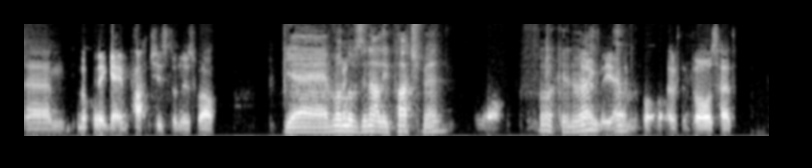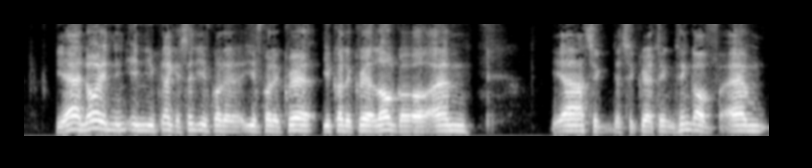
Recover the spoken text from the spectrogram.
Um, looking at getting patches done as well. Yeah, everyone loves an alley patch, man. Fucking Yeah, right. the, uh, Ev- of the boar's head. Yeah, no, and, and you, like I said, you've got a you've got a great you've got a great logo. Um, yeah, that's a that's a great thing to think of. Um,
